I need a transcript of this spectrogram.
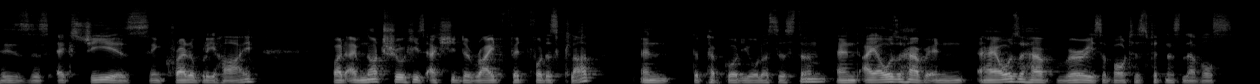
his, his xG is incredibly high. But I'm not sure he's actually the right fit for this club and the Pep Guardiola system. And I also have in I also have worries about his fitness levels.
